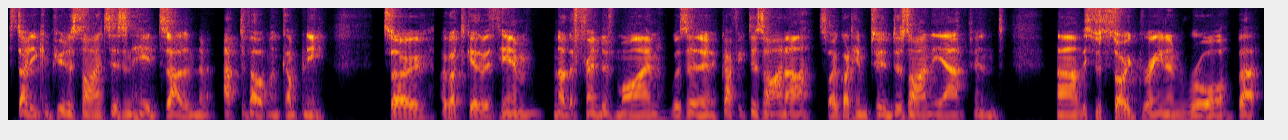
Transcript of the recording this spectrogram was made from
studied computer sciences and he'd started an app development company. So, I got together with him. Another friend of mine was a graphic designer. So, I got him to design the app. And um, this was so green and raw, but.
